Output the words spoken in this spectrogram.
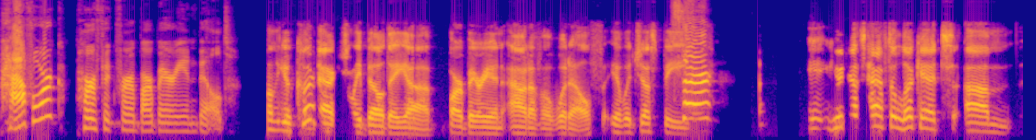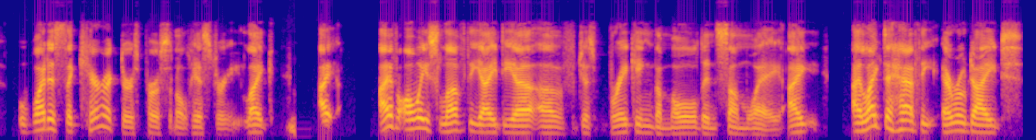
half orc, perfect for a barbarian build. Well, you could actually build a uh, barbarian out of a wood elf. It would just be Sir, you just have to look at um, what is the character's personal history. Like I, I've always loved the idea of just breaking the mold in some way. I I like to have the erudite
